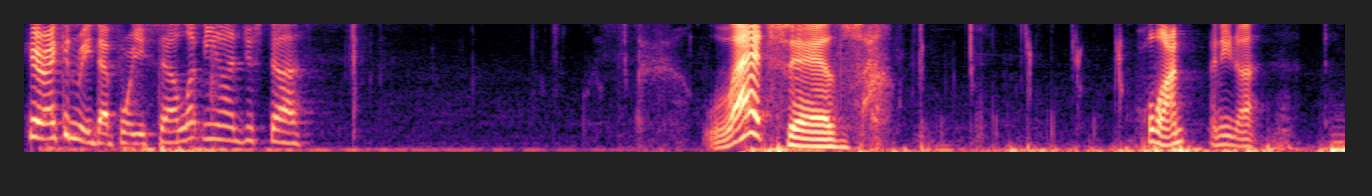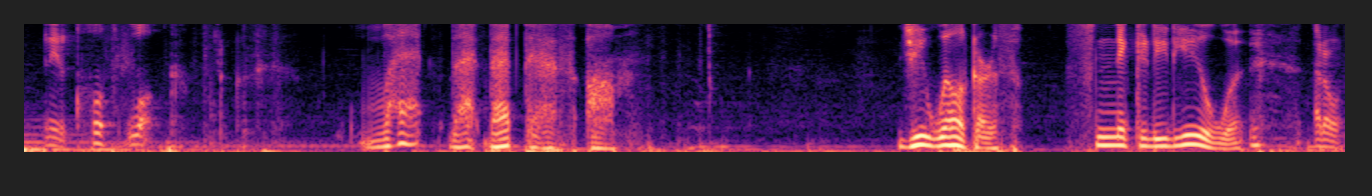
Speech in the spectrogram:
here I can read that for you, Sal. Let me uh, just uh. That says. Hold on, I need a, I need a close look. That that that death um. G Willikers, snickety doo. I don't,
